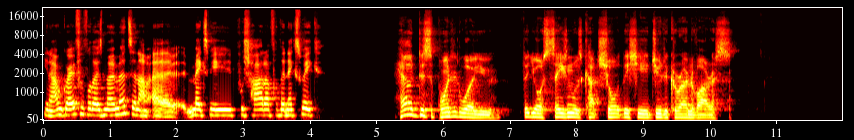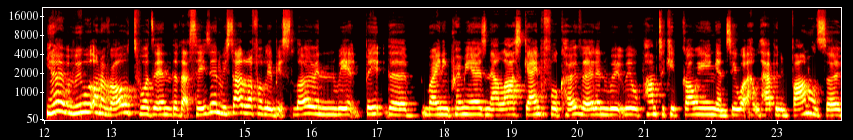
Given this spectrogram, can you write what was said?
you know, I'm grateful for those moments, and uh, it makes me push harder for the next week. How disappointed were you that your season was cut short this year due to coronavirus? You know, we were on a roll towards the end of that season. We started off probably a bit slow and we beat the reigning premiers in our last game before COVID, and we, we were pumped to keep going and see what would happen in finals. So,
